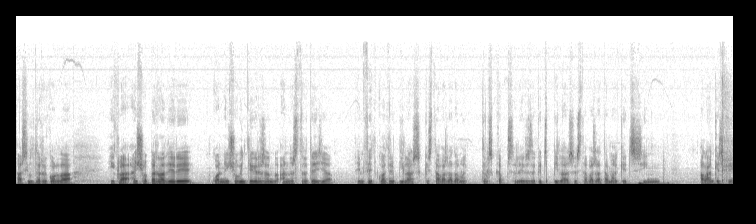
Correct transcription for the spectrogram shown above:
fàcil de recordar. I clar, això per darrere, quan això ho integres en, en l'estratègia, hem fet quatre pilars que està basat en que els capçaleres d'aquests pilars està basat en aquests cinc palanques que,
